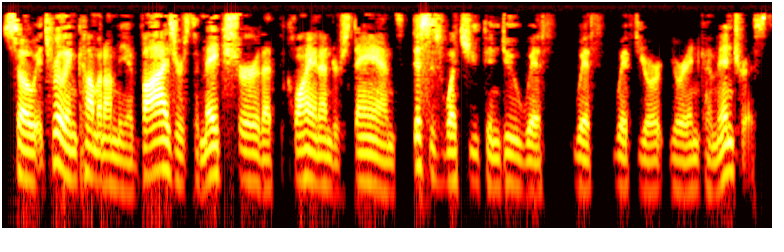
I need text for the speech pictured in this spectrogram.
So it's really incumbent on the advisors to make sure that the client understands this is what you can do with, with, with your, your income interest.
